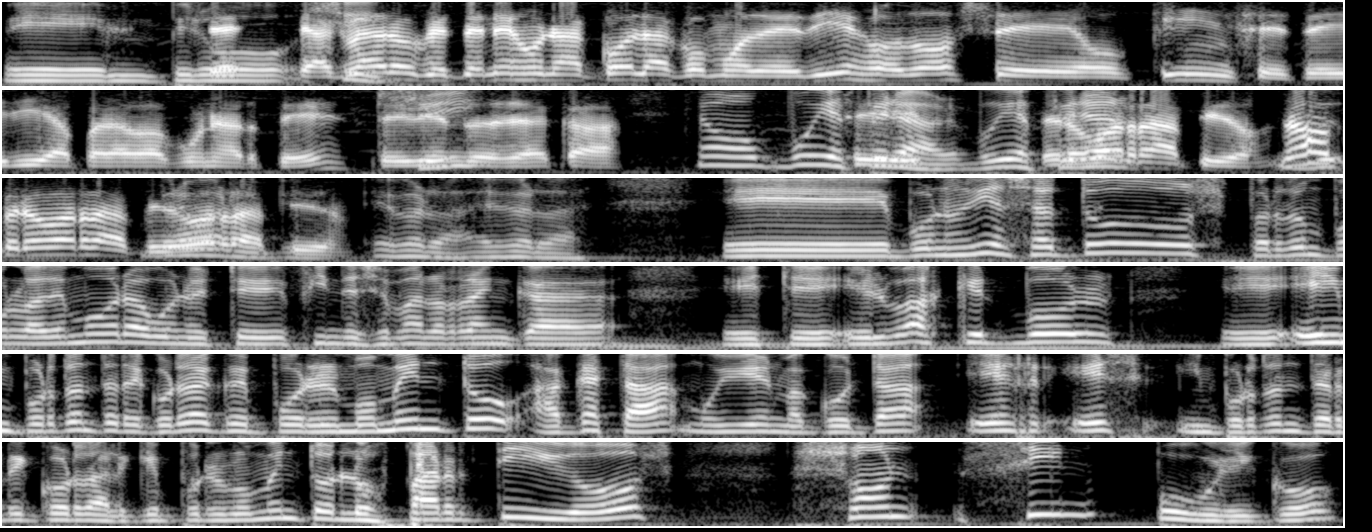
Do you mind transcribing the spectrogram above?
Eh, pero, te, aclaro que tenés una cola como de 10 o 12 o 15, te diría, para vacunarte. ¿eh? Estoy viendo desde acá. No, voy a esperar, voy a esperar. Pero va rápido. No, pero va rápido, va rápido. Es verdad, es verdad. Eh, buenos días a todos, perdón por la demora. Bueno, este fin de semana arranca este el básquetbol. Eh, es importante recordar que por el momento, acá está, muy bien Macota, es, es importante recordar que por el momento los partidos son sin público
